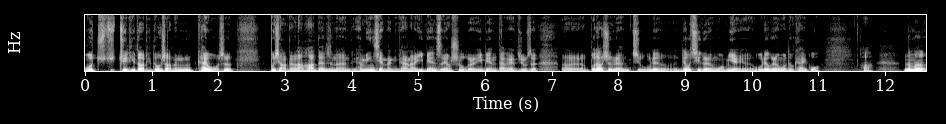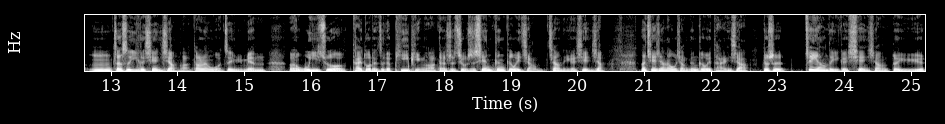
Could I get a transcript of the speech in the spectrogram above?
我具具体到底多少能开，我是。不晓得了哈，但是呢，很明显的，你看呢，一边是要十五个人，一边大概就是呃不到十个人，就五六六七个人，我们也五六个人我都开过啊。那么嗯，这是一个现象啊。当然，我这里面呃无意做太多的这个批评啊，但是就是先跟各位讲这样的一个现象。那接下来我想跟各位谈一下，就是这样的一个现象对于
